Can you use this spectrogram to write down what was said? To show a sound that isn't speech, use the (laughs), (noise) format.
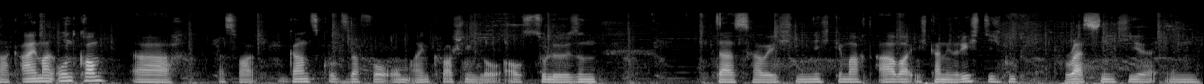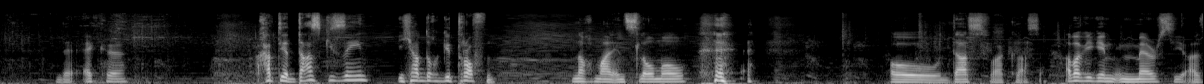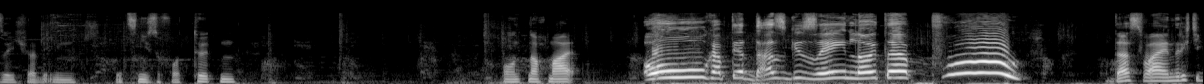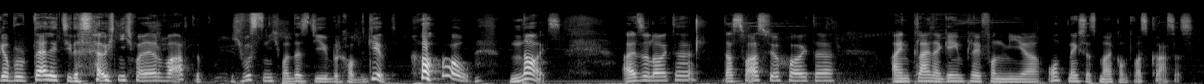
Zack, einmal und komm. Ach, das war ganz kurz davor, um ein Crushing Blow auszulösen. Das habe ich nicht gemacht, aber ich kann ihn richtig gut pressen hier in der Ecke. Habt ihr das gesehen? Ich habe doch getroffen. Nochmal in Slow-Mo. (laughs) oh, das war klasse. Aber wir geben ihm Mercy, also ich werde ihn jetzt nicht sofort töten. Und nochmal. Oh, habt ihr das gesehen, Leute? Puh! Das war ein richtiger Brutality, das habe ich nicht mal erwartet. Ich wusste nicht mal, dass es die überhaupt gibt. (laughs) Hoho, nice. Also Leute, das war's für heute. Ein kleiner Gameplay von mir und nächstes Mal kommt was krasses.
